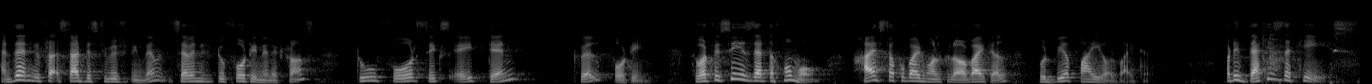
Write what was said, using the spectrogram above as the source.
and then you start distributing them 7 into 14 electrons 2, 4, 6, 8, 10, 12, 14. So, what we see is that the HOMO highest occupied molecular orbital would be a pi orbital. But if that is the case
